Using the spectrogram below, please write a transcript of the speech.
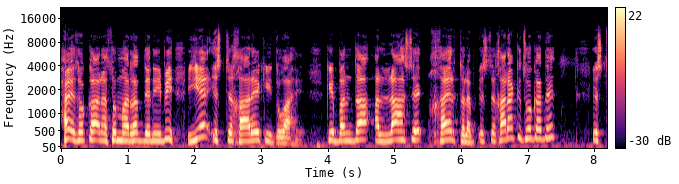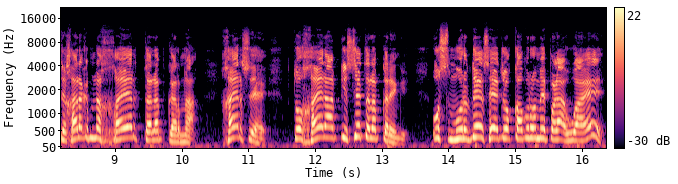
हैस कान सुम रद्दनी भी ये इस्तारे की दुआ है कि बंदा अल्लाह से खैर तलब इस्तारा किसको कहते हैं इस्तारा का मतलब खैर तलब करना खैर से है तो खैर आप किससे तलब करेंगे उस मुर्दे से जो कब्रों में पड़ा हुआ है,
